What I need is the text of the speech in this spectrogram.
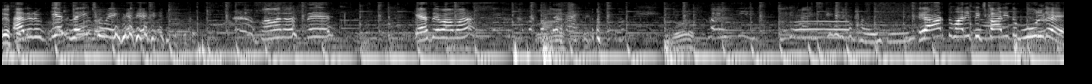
दूर है अरे रुकिए नहीं छुएँगे। मामा नमस्ते। कैसे मामा? यार तुम्हारी पिचकारी तो भूल गए।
